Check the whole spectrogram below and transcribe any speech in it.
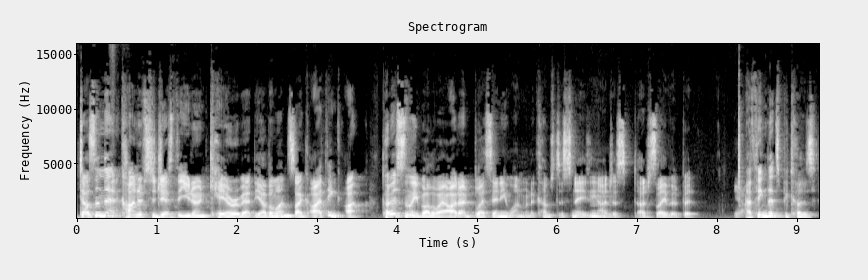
doesn't that kind of suggest that you don't care about the other ones? Like, I think I, personally, by the way, I don't bless anyone when it comes to sneezing. I just I just leave it. But Yeah. I think that's because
